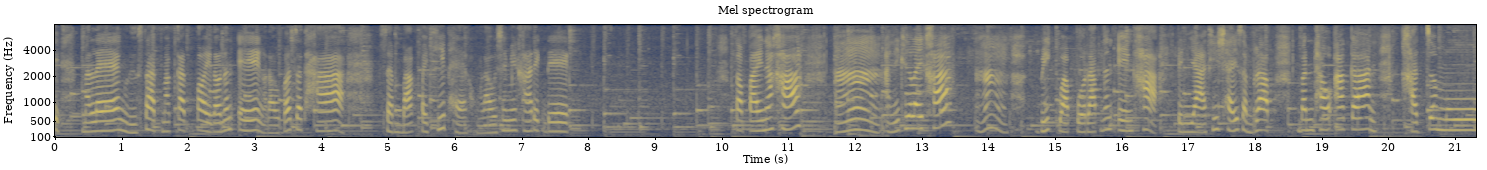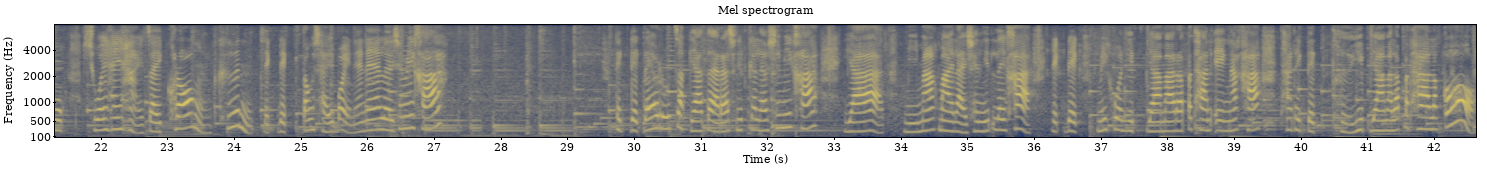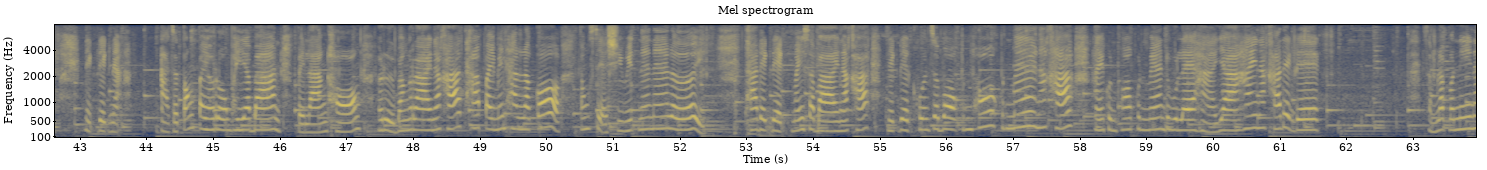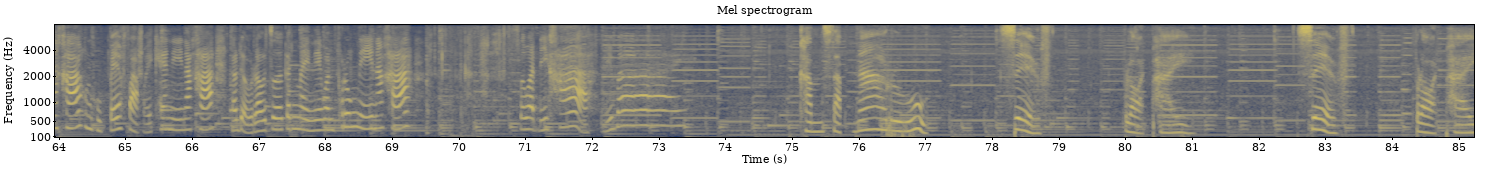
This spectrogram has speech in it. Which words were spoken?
มแมลงหรือสัตว์มากัดต่อยเรานั่นเอง เราก็จะทาแซมบักไปที่แผลของเราใช่ไหมคะ เด็กๆ ต่อไปนะคะ อ่า อันนี้คืออะไรคะ อ่า วิกวาปรับนั่นเองค่ะ เป็นยาที่ใช้สำหรับบรรเทาอาการ คัดจมูก ช่วยให้หายใจคล่องขึ้น เด็กๆต้องใช้บ่อยแน่ ๆ เลยใช่ไหมคะเด็กๆ ได้รู้จักยาแต่ละชนิดกันแล้วใช่ไหมคะ ยา มีมากมายหลายชนิดเลยค่ะ เด็กๆ ไม่ควรหยิบยามารับประทานเองนะคะ ถ้าเด็กๆผลอหยิบยามารับประทานแล้วก็เด็กๆเนี่ยอาจจะต้องไปโรงพยาบาล ไปล้างท้อง หรือบางรายนะคะ ถ้าไปไม่ทันแล้วก็ต้องเสียชีวิตแน่ ๆ เลย ถ้าเด็กๆไม่สบายนะคะ เด็กๆควรจะบอกคุณพ่อคุณแม่นะคะ ให้คุณพ่อคุณแม่ดูแลหายาให้นะคะเด็กๆสำหรับวันนี้นะคะ คุณครูเป้ฝากไว้แค่นี้นะคะ แล้วเดี๋ยวเราเจอกันใหม่ในวันพรุ่งนี้นะคะ สวัสดีค่ะ บ๊ายบายคำศัพท์น่ารู้ safe ปลอดภัย safe ปลอดภัย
